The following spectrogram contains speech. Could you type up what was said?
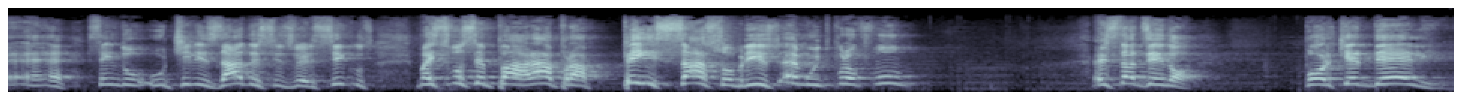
é, é, é sendo utilizado esses versículos, mas se você parar para pensar sobre isso, é muito profundo. Ele está dizendo, ó, porque dele,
